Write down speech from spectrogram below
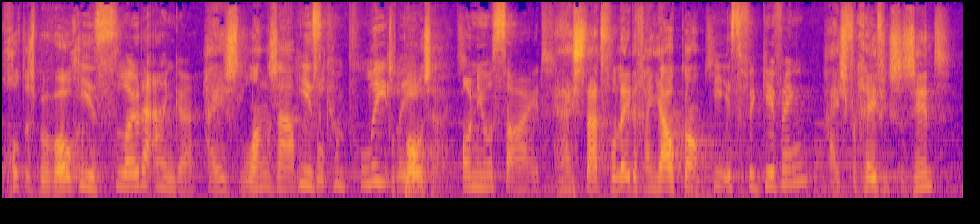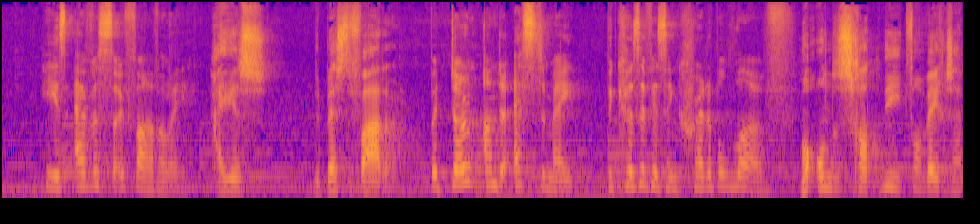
God is bewogen. He is slow to anger, Hij is langzaam He is tot, tot completely boosheid. on your side. En hij staat volledig aan jouw kant. He is forgiving, Hij is vergevingsgezind. He is ever so fatherly. Hij is de beste vader. But don't underestimate, because of His incredible love, Maar onderschat niet vanwege zijn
